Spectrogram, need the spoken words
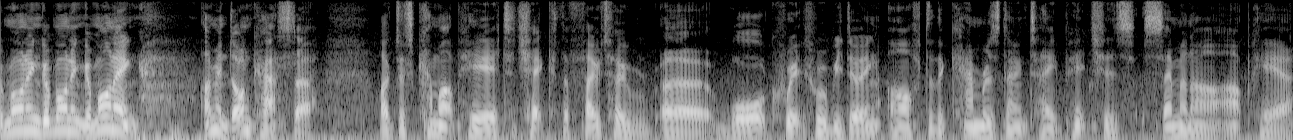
Good morning, good morning, good morning. I'm in Doncaster. I've just come up here to check the photo uh, walk, which we'll be doing after the Cameras Don't Take Pictures seminar up here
